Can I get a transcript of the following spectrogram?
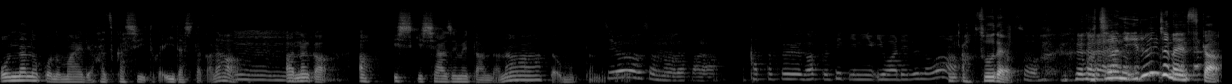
うん女の子の前で恥ずかしいとか言い出したから、うんあなんかあ意識し始めたんだなと思ったんだけ一ど、応そのだから発達学的に言われるのは、あそうだよ。そう。こちらにいるんじゃないですか。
